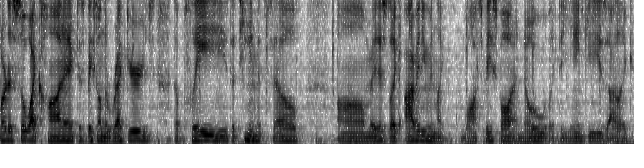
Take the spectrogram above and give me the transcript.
are just so iconic, just based on the records, the plays, the team itself. Um, it just like I haven't even like watched baseball, and I know like the Yankees. I like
